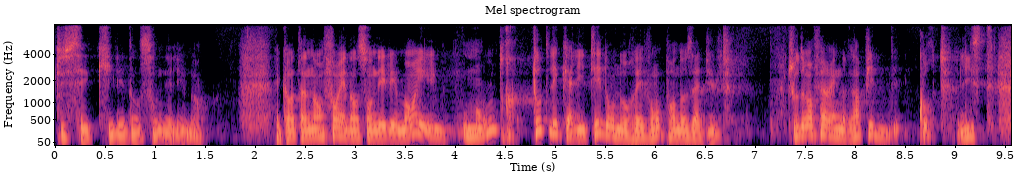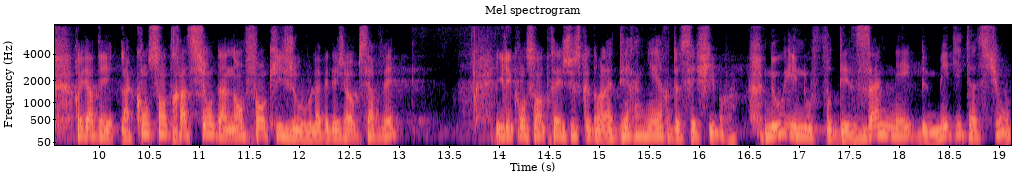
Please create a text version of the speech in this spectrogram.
tu sais qu'il est dans son élément. Et quand un enfant est dans son élément, il montre toutes les qualités dont nous rêvons pour nos adultes. Je voudrais en faire une rapide, courte liste. Regardez, la concentration d'un enfant qui joue, vous l'avez déjà observé? Il est concentré jusque dans la dernière de ses fibres. Nous, il nous faut des années de méditation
